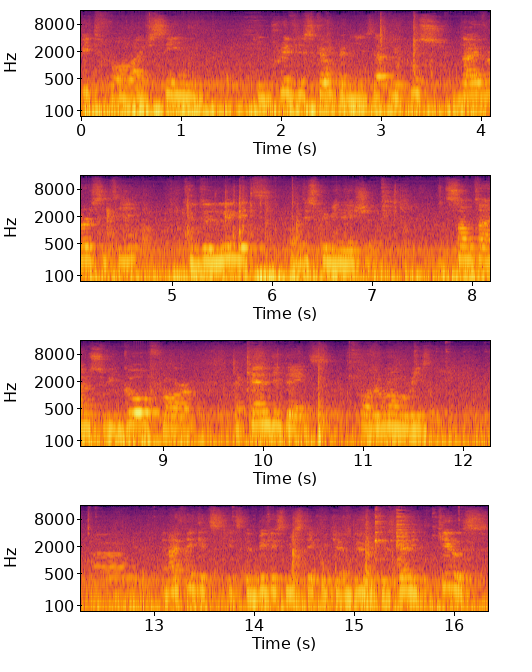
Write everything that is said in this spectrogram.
pitfalls I've seen in previous companies that we push diversity to the limit of discrimination. Sometimes we go for a candidate for the wrong reason. Um, and I think it's, it's the biggest mistake we can do because then it kills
